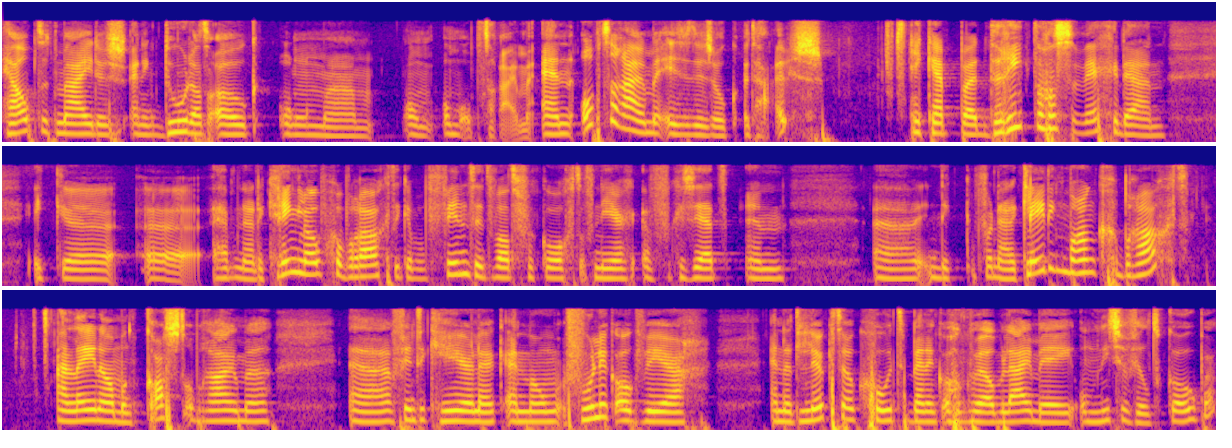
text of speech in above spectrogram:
helpt het mij dus, en ik doe dat ook om, um, om, om op te ruimen. En op te ruimen is dus ook het huis. Ik heb uh, drie tassen weggedaan. Ik uh, uh, heb naar de kringloop gebracht. Ik heb op Vinted wat verkocht of neergezet. En de, voor naar de kledingbank gebracht. Alleen al mijn kast opruimen vind ik heerlijk. En dan voel ik ook weer En het lukt ook goed, ben ik ook wel blij mee om niet zoveel te kopen.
